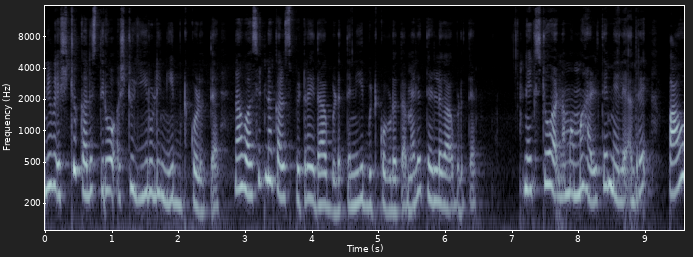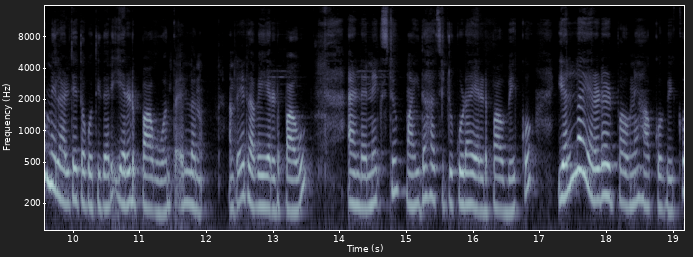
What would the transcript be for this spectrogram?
ನೀವು ಎಷ್ಟು ಕಲಿಸ್ತಿರೋ ಅಷ್ಟು ಈರುಳ್ಳಿ ನೀರು ಬಿಟ್ಕೊಳ್ಳುತ್ತೆ. ನಾವು ಹಸಿಟ್ಟನ್ನ ಕಲಿಸ್ಬಿಟ್ರೆ ಇದಾಗ್ಬಿಡುತ್ತೆ. ನೀರು ಬಿಟ್ಕೊಬಿಡುತ್ತೆ. ಆಮೇಲೆ ತೆಳ್ಳಗಾಗ್ಬಿಡುತ್ತೆ. ನೆಕ್ಸ್ಟು ನಮ್ಮಮ್ಮ ಅಳತೆ ಮೇಲೆ, ಅಂದರೆ ಪಾವು ಮೇಲೆ ಅಳತೆ ತೊಗೋತಿದ್ದಾರೆ. ಎರಡು ಪಾವು ಅಂತ ಎಲ್ಲನೂ. ಅಂದರೆ ರವೆ ಎರಡು ಪಾವು. ಆ್ಯಂಡ್ ನೆಕ್ಸ್ಟು ಮೈದಾ ಹಸಿಟ್ಟು ಕೂಡ ಎರಡು ಪಾವು ಬೇಕು. ಎಲ್ಲ ಎರಡೆರಡು ಪಾವನೇ ಹಾಕ್ಕೋಬೇಕು.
